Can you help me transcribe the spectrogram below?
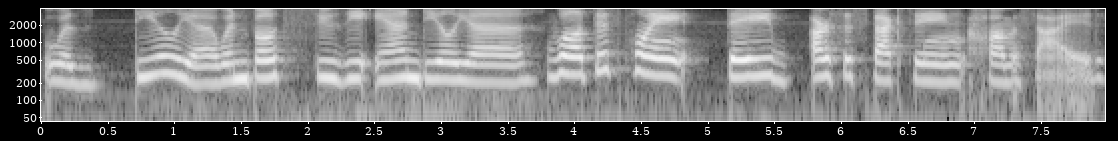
was Delia when both Susie and Delia. Well, at this point, they are suspecting homicide.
